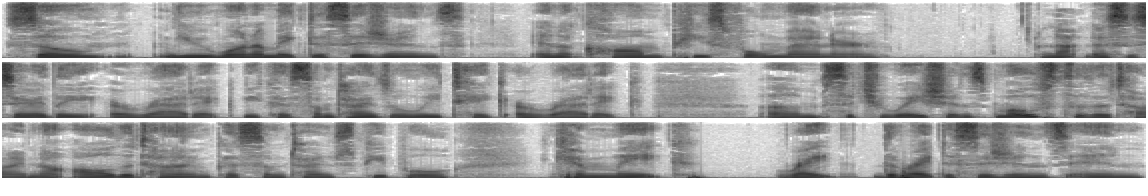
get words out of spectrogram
So you want to make decisions in a calm, peaceful manner not necessarily erratic because sometimes when we take erratic um, situations, most of the time, not all the time, because sometimes people can make right the right decisions in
